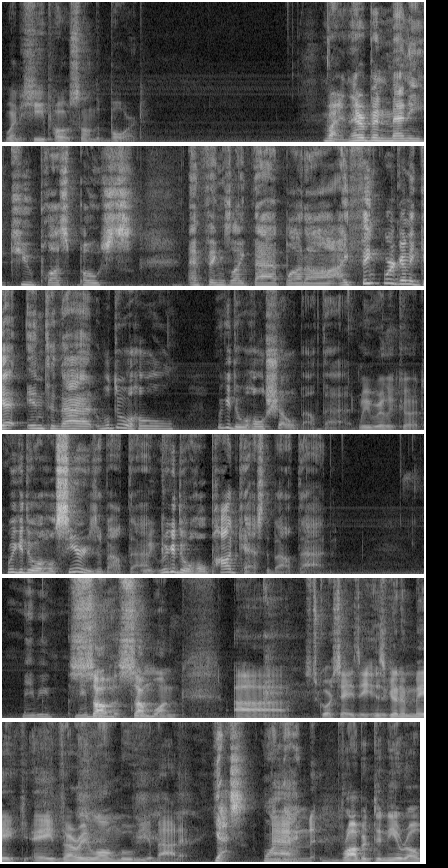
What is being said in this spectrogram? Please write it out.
when he posts on the board. Right. and There have been many Q plus posts and things like that, but uh, I think we're gonna get into that. We'll do a whole. We could do a whole show about that. We really could. We could do a whole series about that. We, We could do a whole podcast about that. Maybe. maybe so, someone, uh, Scorsese, is going to make a very long movie about it. Yes. One day. And Robert De Niro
